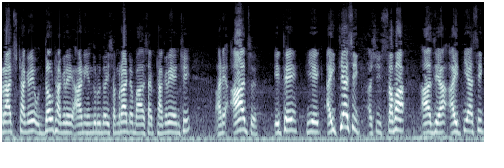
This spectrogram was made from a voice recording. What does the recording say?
राज ठाकरे उद्धव ठाकरे आणि हिंदू हृदय सम्राट बाळासाहेब ठाकरे यांची. आणि आज इथे ही एक ऐतिहासिक अशी सभा आज या ऐतिहासिक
